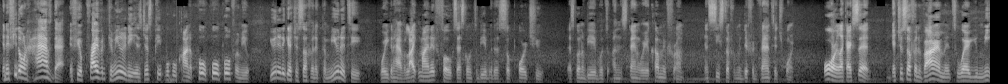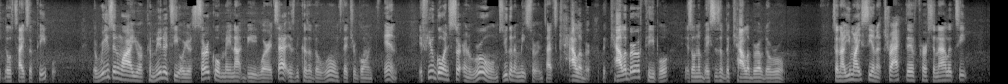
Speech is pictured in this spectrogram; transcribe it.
And if you don't have that, if your private community is just people who kind of pull, pull, pull from you, you need to get yourself in a community where you can have like minded folks that's going to be able to support you, that's going to be able to understand where you're coming from and see stuff from a different vantage point. Or, like I said, get yourself environments where you meet those types of people. The reason why your community or your circle may not be where it's at is because of the rooms that you're going in. If you go in certain rooms, you're going to meet certain types caliber. The caliber of people is on the basis of the caliber of the room. So now you might see an attractive personality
